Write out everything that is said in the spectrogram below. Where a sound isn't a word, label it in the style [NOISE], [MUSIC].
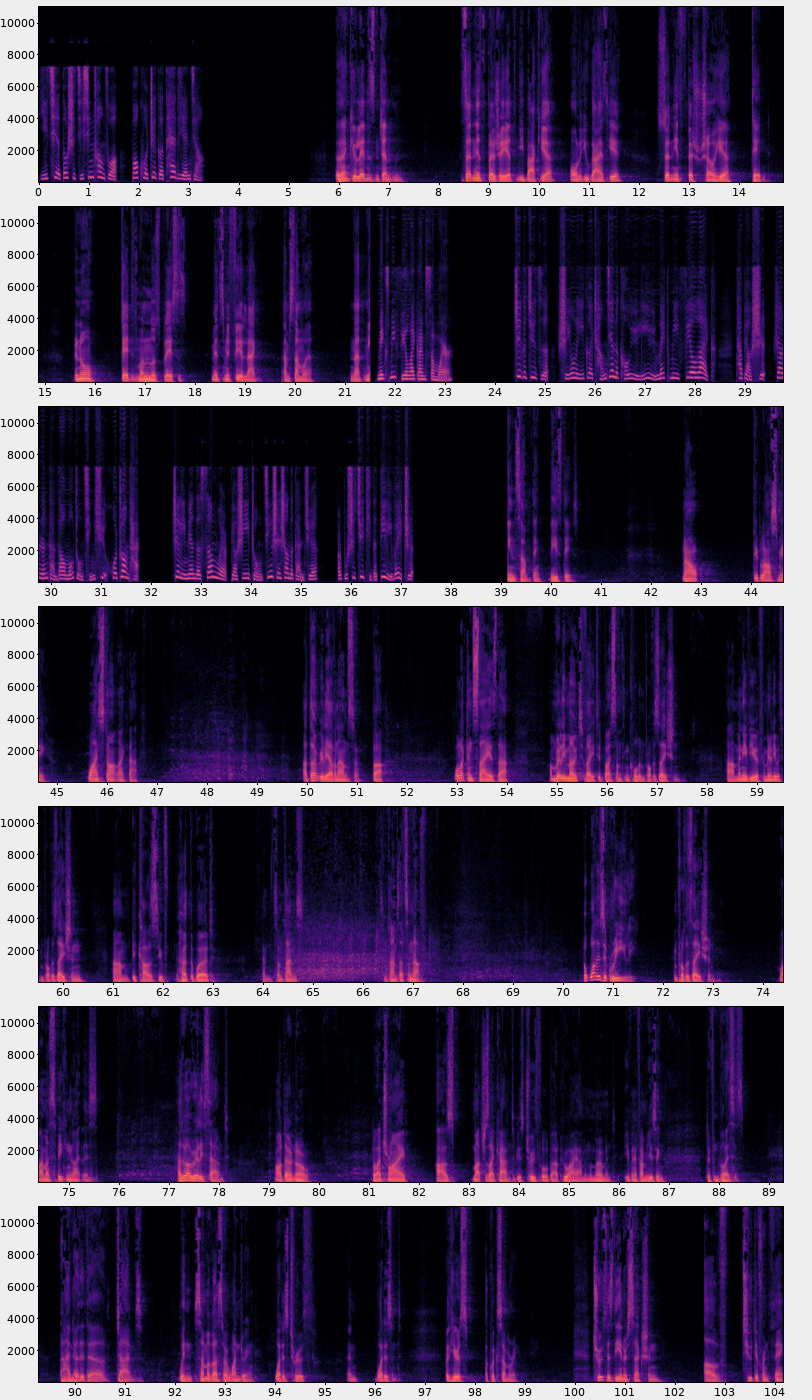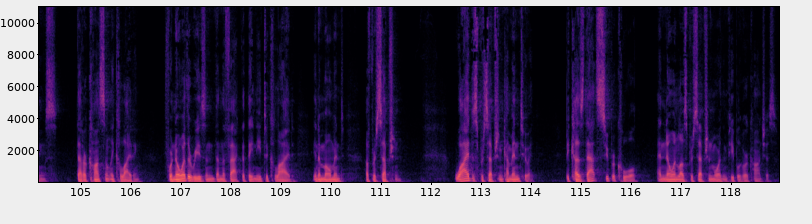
一切都是即兴创作，包括这个 TED 演讲。Thank you, ladies and gentlemen. Certainly it's a pleasure here to be back here, all of you guys here. Certainly it's a special show here, TED. You know, TED is one of those places makes me feel like I'm somewhere. Not me. Makes me feel like I'm somewhere. 这个句子使用了一个常见的口语俚语 “make me feel like”， 它表示让人感到某种情绪或状态。这里面的 somewhere 表示一种精神上的感觉，而不是具体的地理位置。Mean something these days. Now, people ask me, why start like that? I don't really have an answer, but all I can say is that I'm really motivated by something called improvisation. Uh, many of you are familiar with improvisation um, because you've heard the word, and sometimes, sometimes that's enough. But what is it really, improvisation? Why am I speaking like this? How do I really sound? I don't know. But I try as much as I can to be as truthful about who I am in the moment, even if I'm using different voices. I know that there are times when some of us are wondering what is truth and what isn't. But here's a quick summary truth is the intersection of two different things that are constantly colliding for no other reason than the fact that they need to collide in a moment of perception. Why does perception come into it? Because that's super cool, and no one loves perception more than people who are conscious.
